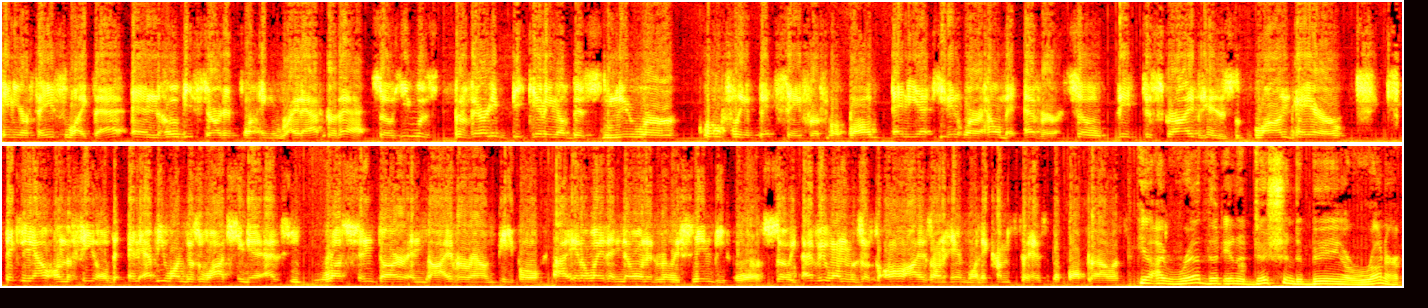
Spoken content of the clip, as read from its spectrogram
in your face like that, and Hobie started playing right after that. So he was the very beginning of this newer hopefully a bit safer football, and yet he didn't wear a helmet ever. So they describe his blonde hair sticking out on the field, and everyone just watching it as he rush and dart and dive around people uh, in a way that no one had really seen before. So everyone was just all eyes on him when it comes to his football prowess. Yeah, I read that in addition to being a runner,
